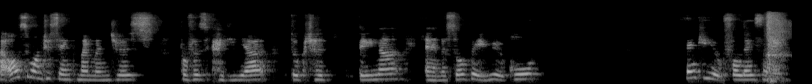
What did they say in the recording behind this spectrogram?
I also want to thank my mentors, Professor Katia, Dr. Dana, and Sophie Yue Guo. Thank you for listening.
